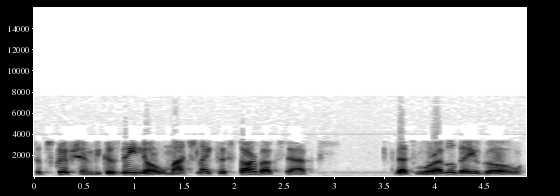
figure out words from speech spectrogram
subscription because they know, much like the Starbucks app, that wherever they go,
